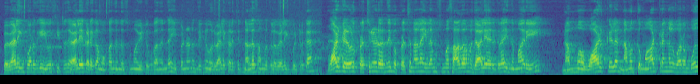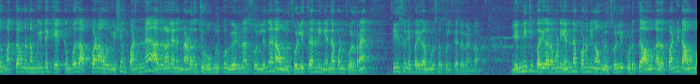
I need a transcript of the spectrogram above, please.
இப்போ வேலைக்கு போகிறதுக்கே யோசிச்சுட்டு இருந்தேன் வேலையே கிடைக்காம உட்காந்துருந்த சும்மா வீட்டுக்கு உட்காந்துருந்தேன் இப்போ என்னென்ன திடீர்னு ஒரு வேலை கிடச்சிட்டு நல்ல சம்பளத்தில் வேலைக்கு போயிட்டுருக்கேன் வாழ்க்கையில் எவ்வளோ பிரச்சனையோடு இருந்து இப்போ பிரச்சனைலாம் இல்லாமல் சும்மா சாதாரணமாக ஜாலியாக இருக்கிற இந்த மாதிரி நம்ம வாழ்க்கையில் நமக்கு மாற்றங்கள் வரும்போது மற்றவங்க நம்மக்கிட்ட கேட்கும்போது அப்போ நான் ஒரு விஷயம் பண்ணேன். அதனால எனக்கு நடந்துச்சு. உங்களுக்கும் வேணும்னா சொல்லுங்கள் நான் உங்களுக்கு சொல்லித்தரேன். நீங்கள் என்ன பண்ண சொல்கிறேன் தீசுனிய பரிகாரம் முழுசாக சொல்லித்தர வேண்டாம். என்னைக்கு பரிகாரம் பண்ணணும் என்ன பண்ணணும் நீங்கள் அவங்களுக்கு சொல்லி கொடுத்து அவங்க அதை பண்ணிவிட்டு அவங்க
